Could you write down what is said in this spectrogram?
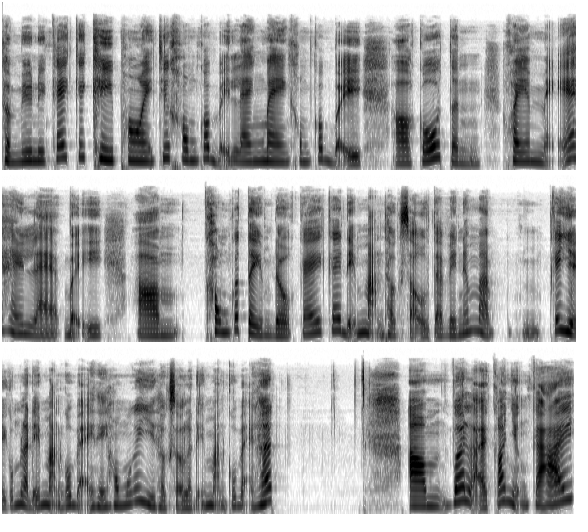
communicate cái key point chứ không có bị lan man không có bị uh, cố tình khoe mẽ hay là bị um, không có tìm được cái cái điểm mạnh thật sự. Tại vì nếu mà cái gì cũng là điểm mạnh của bạn thì không có cái gì thật sự là điểm mạnh của bạn hết um, với lại có những cái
